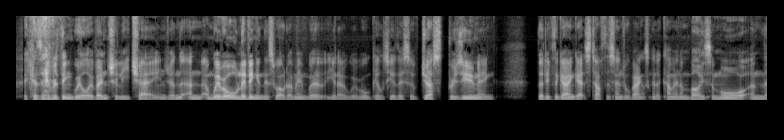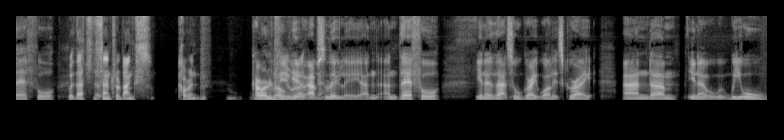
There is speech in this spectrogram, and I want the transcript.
because everything will eventually change, and and, and we're all living in this world. I mean, we're you know we're all guilty of this of just presuming that if the going gets tough, the central bank's going to come in and buy some more, and therefore. But that's the central bank's current, current worldview, worldview right? absolutely, yeah. and and therefore you know, that's all great while it's great. And, um, you know, we all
